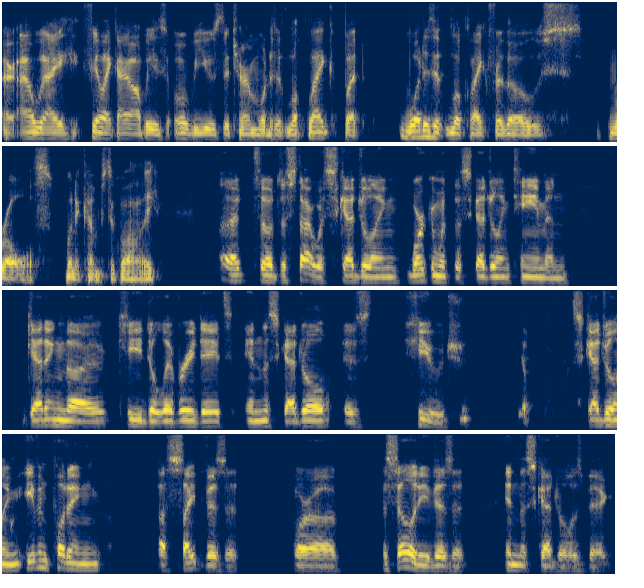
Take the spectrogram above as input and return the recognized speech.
I, I, I feel like I always overuse the term what does it look like, but what does it look like for those roles when it comes to quality? Uh, so to start with scheduling, working with the scheduling team and getting the key delivery dates in the schedule is huge. Yep. Scheduling, even putting a site visit or a facility visit in the schedule is big.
